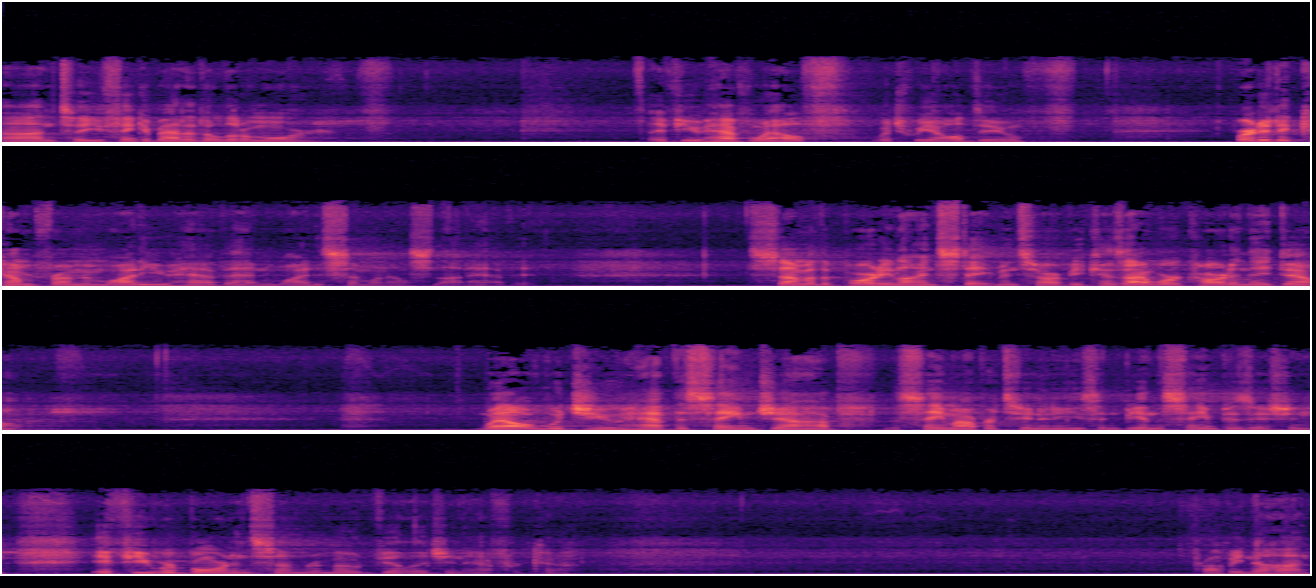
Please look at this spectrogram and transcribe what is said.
uh, until you think about it a little more. If you have wealth, which we all do, where did it come from, and why do you have that, and why does someone else not have it? Some of the party line statements are because I work hard and they don't. Well, would you have the same job, the same opportunities, and be in the same position if you were born in some remote village in Africa? Probably not.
